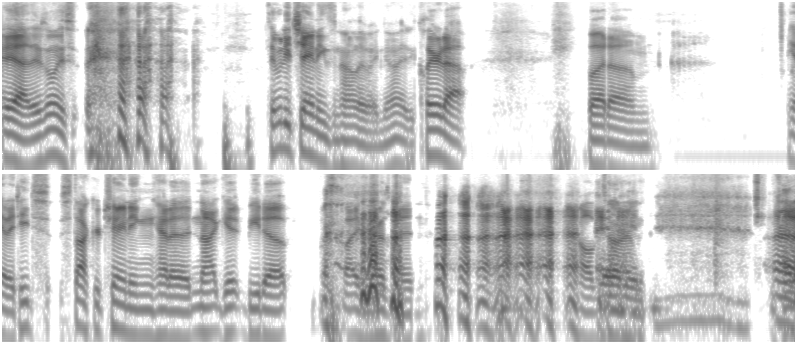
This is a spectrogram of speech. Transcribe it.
yeah there's only too many channings in hollywood no it cleared out but um yeah they teach Stockard Channing how to not get beat up by her husband all the Yeah, I mean, Uh, kind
